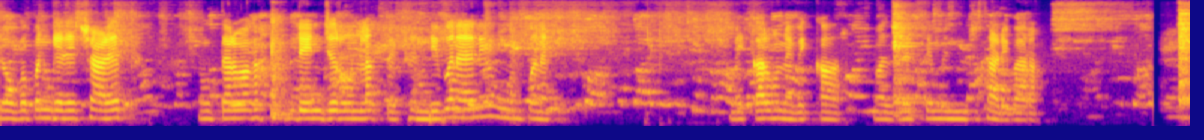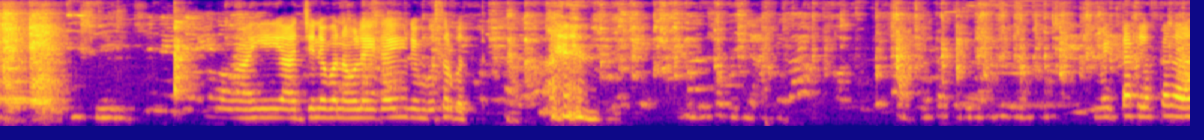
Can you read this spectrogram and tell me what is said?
दोघं पण गेले शाळेत. उतर बघा डेंजर ऊन लागतंय. थंडी पण आहे आणि ऊन पण आहे. बेकार ऊन आहे बेकार. वाजले ते म्हणजे साडेबारा. आई आजीने बनवलंय काय? लिंबू सरबत. मीठ टाकलंस का जरा?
